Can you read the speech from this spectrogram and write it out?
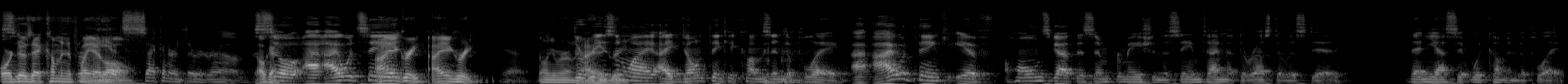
or does that come into For play me, at all? it's second or third round. Okay. So I, I would say I agree. I agree. Don't get me wrong. The I reason agree. why I don't think it comes into play, I, I would think if Holmes got this information the same time that the rest of us did, then yes, it would come into play.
